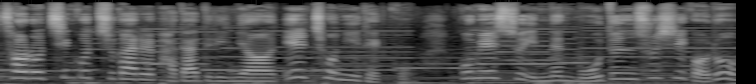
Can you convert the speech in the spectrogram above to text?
서로 친구 추가를 받아들이면 1촌이 됐고 꾸밀 수 있는 모든 수식어로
